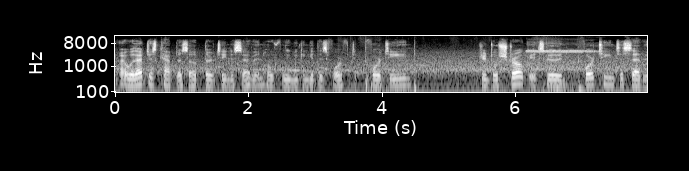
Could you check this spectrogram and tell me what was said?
Alright, well that just capped us up 13 to 7. Hopefully we can get this 14. Gentle stroke, it's good. 14 to 7.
